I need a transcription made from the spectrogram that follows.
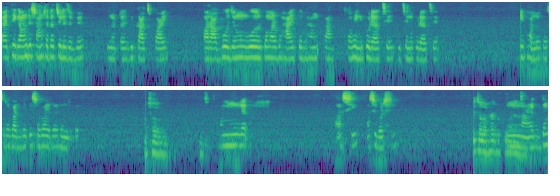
তাই থেকে আমাদের সংসারটা চলে যাবে। কোনো একটা যদি কাজ পাই। আর আব্বু যেমন ও এরকম, আর ভাই তো ভাঙ ভেঙে পড়ে আছে পিছনে পড়ে আছে। কি ভালো তাছাড়া বাদ বাকি সবাই এরা হ্যান্ডেল আচ্ছা আমি আশি আশি বর্ষে। চলাফেরা করতে পারেন না। একদম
